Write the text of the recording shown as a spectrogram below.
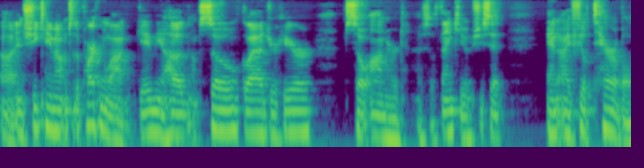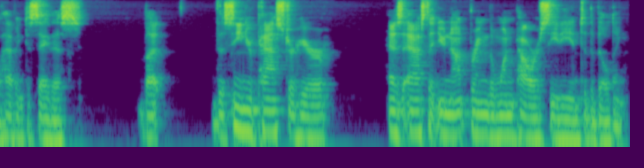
Uh, and she came out into the parking lot, gave me a hug. I'm so glad you're here. I'm so honored. I said, thank you. She said and I feel terrible having to say this, but the senior pastor here has asked that you not bring the One Power CD into the building.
